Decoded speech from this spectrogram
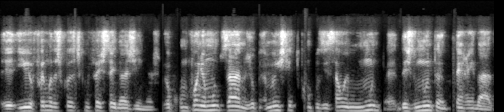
e foi uma das coisas que me fez sair das gingas. Eu componho há muitos anos, o meu instinto de composição é muito, desde muito tenra idade.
